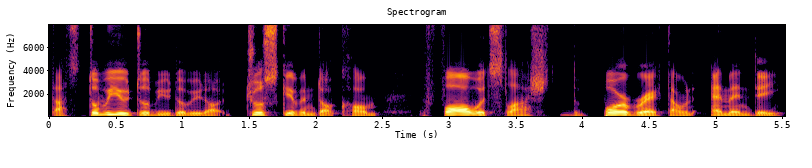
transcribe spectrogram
That's www.justgiving.com forward slash the Boro Breakdown MND.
